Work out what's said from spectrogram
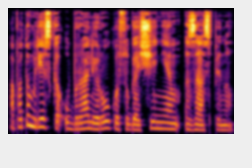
а потом резко убрали руку с угощением за спину.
